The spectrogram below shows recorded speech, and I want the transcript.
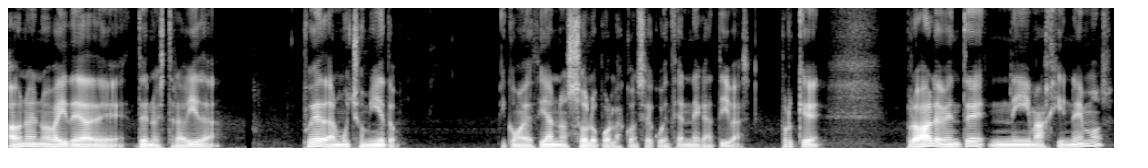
a una nueva idea de, de nuestra vida puede dar mucho miedo. Y como decía, no solo por las consecuencias negativas, porque probablemente ni imaginemos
